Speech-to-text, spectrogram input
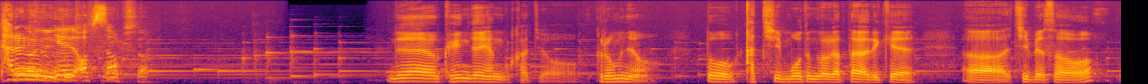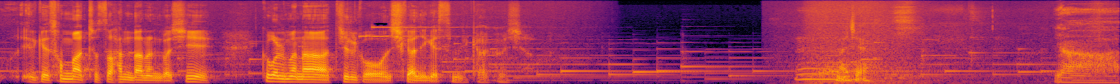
다른 일 없어? 없어. 네, 굉장히 행복하죠. 그러면요, 또 같이 모든 걸 갖다가 이렇게 어, 집에서 이렇게 손 맞춰서 한다는 것이 그 얼마나 즐거운 시간이겠습니까, 그것이요. 맞아요. 야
